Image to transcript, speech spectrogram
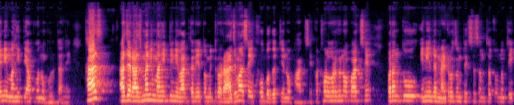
એની માહિતી આપવાનું ભૂલતા નહીં. ખાસ આજે રાજમાની માહિતીની વાત કરીએ તો મિત્રો રાજમા છે એ ખૂબ અગત્યનો પાક છે. કઠોળ વર્ગનો પાક છે, પરંતુ એની અંદર નાઇટ્રોજન ફિક્સેશન થતું નથી.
